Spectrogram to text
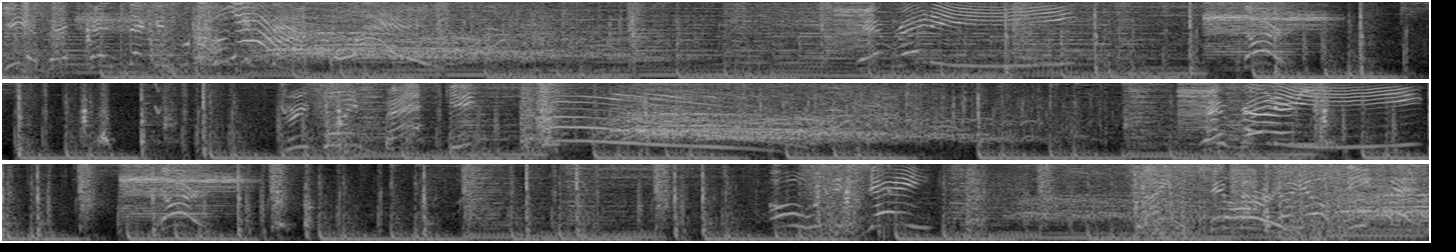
Yeah, bet 10 seconds. Ready. Start. Oh, with the J. Nice chip out. Sorry. Yo, yo, defense,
